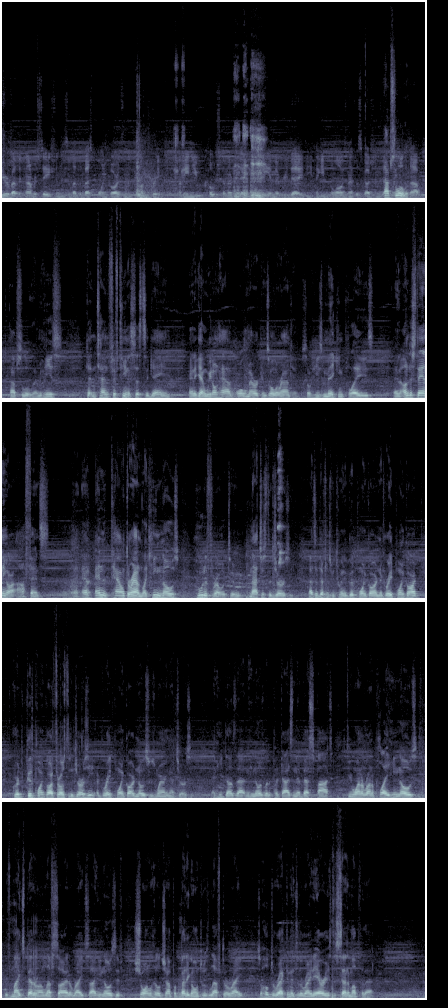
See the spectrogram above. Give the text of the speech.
Hear about the conversations about the best point guards in the country, I mean, you coach them every day, you see him every day. Do you think he belongs in that discussion? Absolutely. Absolutely. I mean, he's getting 10, 15 assists a game. And again, we don't have all Americans all around him. So he's making plays and understanding our offense and, and the talent around him. Like he knows who to throw it to, not just the jersey. That's the difference between a good point guard and a great point guard. Good, good point guard throws to the jersey. A great point guard knows who's wearing that jersey. And he does that, and he knows where to put guys in their best spots. If you want to run a play, he knows if Mike's better on left side or right side. He knows if Sean will hit a jumper better going to his left or right. So he'll direct him into the right areas to set him up for that.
